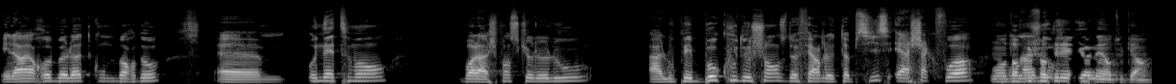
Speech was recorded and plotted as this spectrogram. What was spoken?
Et là, rebelote contre Bordeaux. Honnêtement, voilà, je pense que le Loup a loupé beaucoup de chances de faire le top 6. Et à chaque fois, On a plus chanter les Lyonnais en tout cas.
